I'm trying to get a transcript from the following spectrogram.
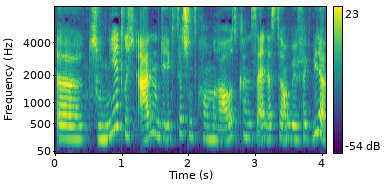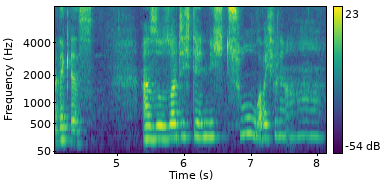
äh, zu niedrig an und die Extensions kommen raus, kann es sein, dass der Ombre-Effekt wieder weg ist. Also sollte ich den nicht zu, aber ich will den... Ah.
